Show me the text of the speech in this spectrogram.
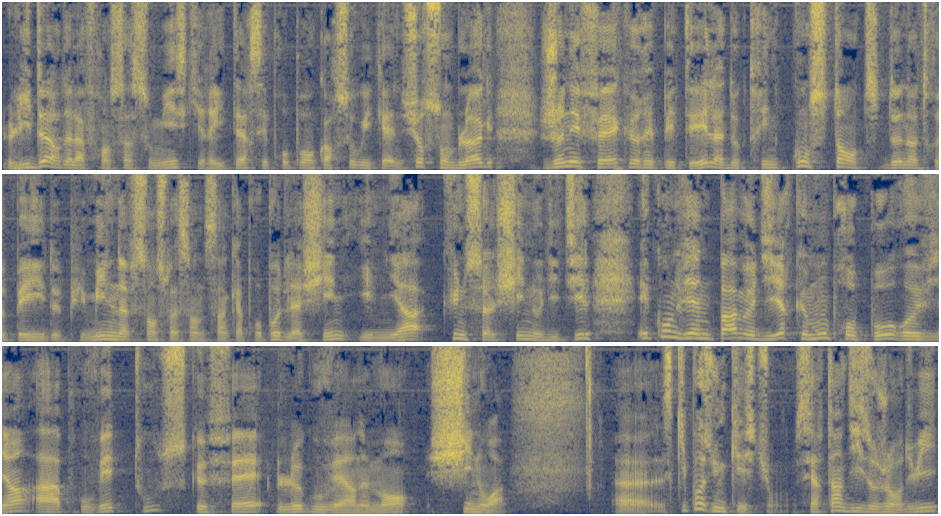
Le leader de la France insoumise qui réitère ses propos encore ce week-end sur son blog. Je n'ai fait que répéter la doctrine constante de notre pays depuis 1965 à propos de la Chine. Il n'y a qu'une seule Chine, nous dit-il, et qu'on ne vienne pas me dire que mon propos revient à approuver tout ce que fait le gouvernement chinois. Euh, ce qui pose une question. Certains disent aujourd'hui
